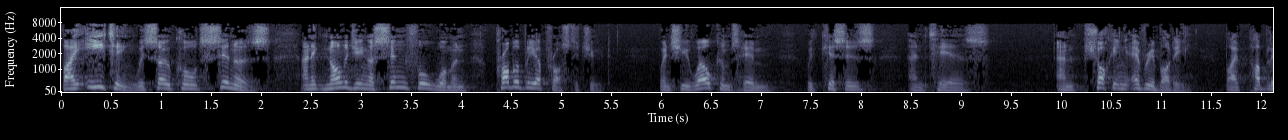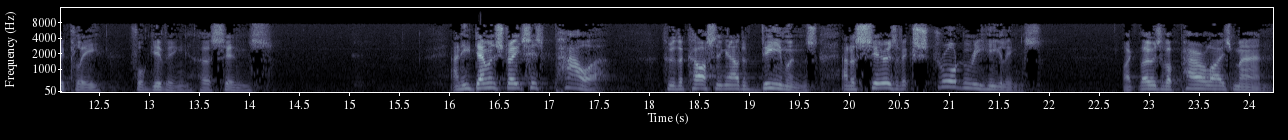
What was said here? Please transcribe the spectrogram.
By eating with so called sinners and acknowledging a sinful woman, probably a prostitute, when she welcomes him with kisses and tears, and shocking everybody by publicly forgiving her sins. And he demonstrates his power through the casting out of demons and a series of extraordinary healings, like those of a paralyzed man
